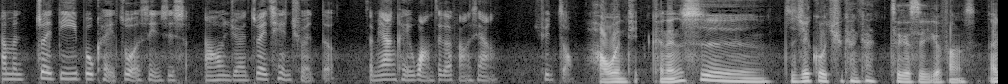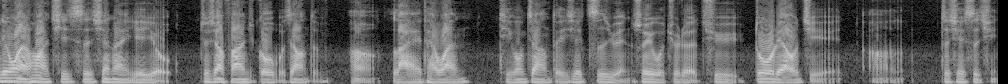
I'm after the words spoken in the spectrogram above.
他们最第一步可以做的事情是什么？然后你觉得最欠缺的，怎么样可以往这个方向去走？好问题，可能是直接过去看看，这个是一个方式。那另外的话，其实现在也有，就像 f i n a Global 这样的呃，来台湾提供这样的一些资源，所以我觉得去多了解呃这些事情，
